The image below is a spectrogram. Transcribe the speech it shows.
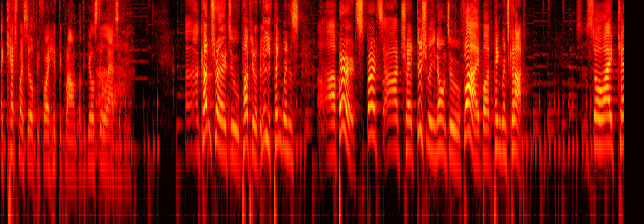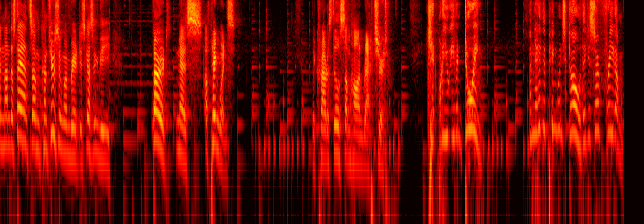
I catch myself before I hit the ground, but the girl still laughs at me. Uh, contrary to popular belief, penguins are birds. Birds are traditionally known to fly, but penguins cannot. So I can understand some confusion when we're discussing the birdness of penguins. The crowd is still somehow enraptured. Kid, what are you even doing? I'm letting the penguins go. They deserve freedom.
